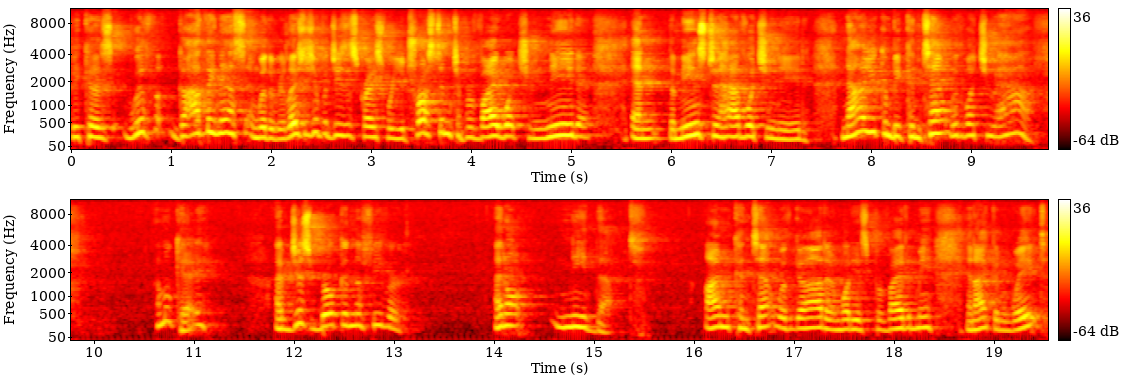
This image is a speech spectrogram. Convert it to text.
because with godliness and with a relationship with Jesus Christ where you trust Him to provide what you need and the means to have what you need, now you can be content with what you have. I'm okay. I've just broken the fever. I don't need that. I'm content with God and what He's provided me, and I can wait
